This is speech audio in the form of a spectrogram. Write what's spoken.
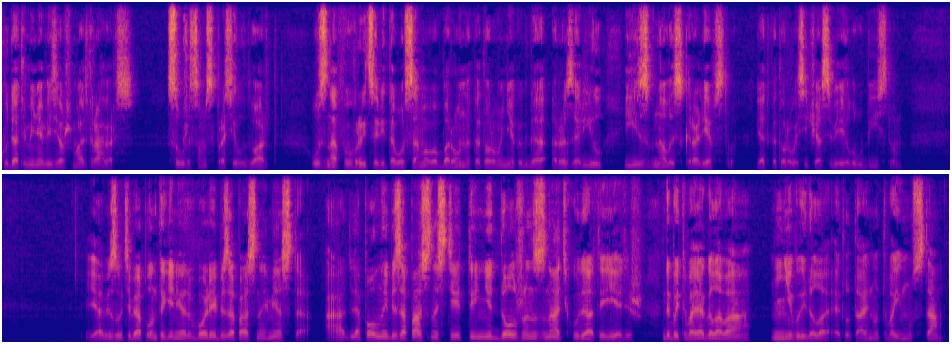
«Куда ты меня везешь, Мальтраверс?» — с ужасом спросил Эдуард, узнав в рыцаре того самого барона, которого некогда разорил и изгнал из королевства, и от которого сейчас веяло убийством. «Я везу тебя, Плантагенет, в более безопасное место, а для полной безопасности ты не должен знать, куда ты едешь, дабы твоя голова не выдала эту тайну твоим устам».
